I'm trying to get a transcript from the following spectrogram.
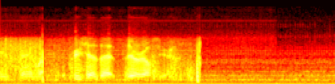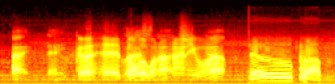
is turning left. Appreciate that, Zero Sierra. All right, now, Go ahead, last below notch. 191. Yep. No problem.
